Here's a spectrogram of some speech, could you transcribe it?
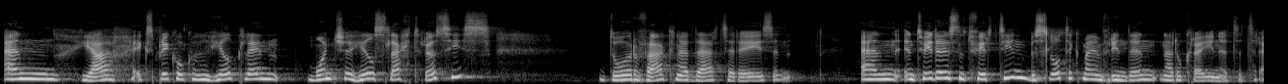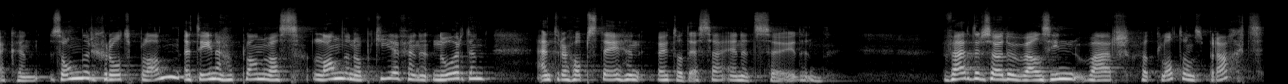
En ja, ik spreek ook een heel klein mondje heel slecht Russisch, door vaak naar daar te reizen. En in 2014 besloot ik mijn vriendin naar Oekraïne te trekken, zonder groot plan. Het enige plan was landen op Kiev in het noorden en terug opstijgen uit Odessa in het zuiden. Verder zouden we wel zien waar het lot ons bracht.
